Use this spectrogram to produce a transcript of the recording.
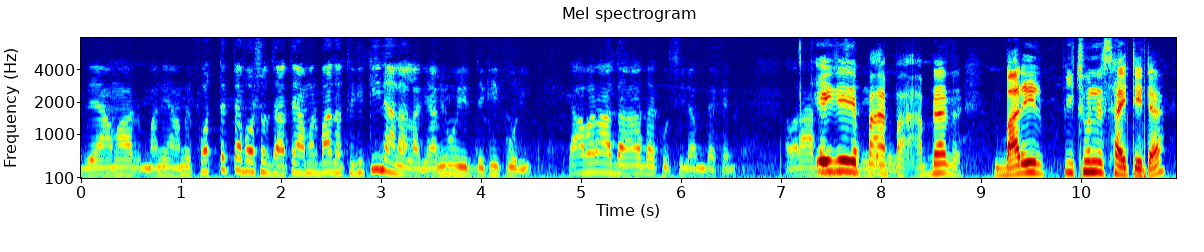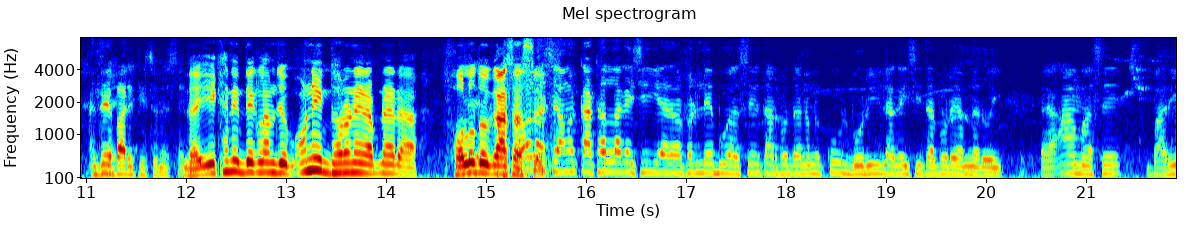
যে আমার মানে আমি প্রত্যেকটা ফসল যাতে আমার বাজার থেকে কিনে আনা লাগে, আমি ওই দিকেই করি। আবার আদা আদা করছিলাম, দেখেন। এই যে আপনার বাড়ির পিছনের সাইড এটা। বাড়ির পিছনে side। তা এখানে দেখলাম যে অনেক ধরনের আপনার ফলদ গাছ আছে। আছে আমার কাঁঠাল লাগাইছি তারপর লেবু আছে তারপর ধরেন আমরা কুল বড়ি লাগাইছি তারপরে আপনার ওই আম আছে বাড়ি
